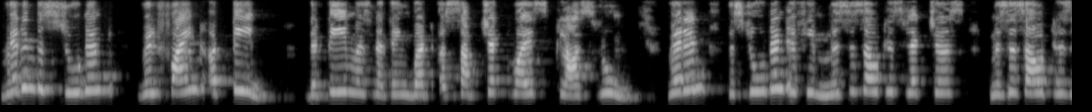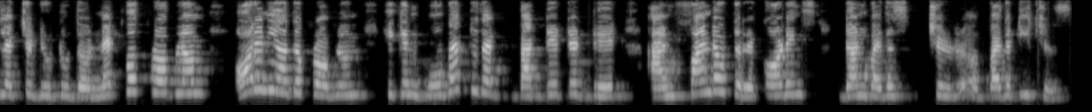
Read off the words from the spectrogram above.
wherein the student will find a team. The team is nothing but a subject wise classroom wherein the student if he misses out his lectures misses out his lecture due to the network problem or any other problem he can go back to that backdated date and find out the recordings done by the children by the teachers.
